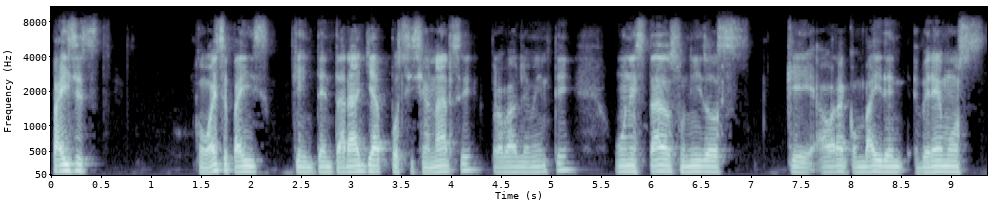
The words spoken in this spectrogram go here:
países como ese país que intentará ya posicionarse probablemente, un Estados Unidos que ahora con Biden veremos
